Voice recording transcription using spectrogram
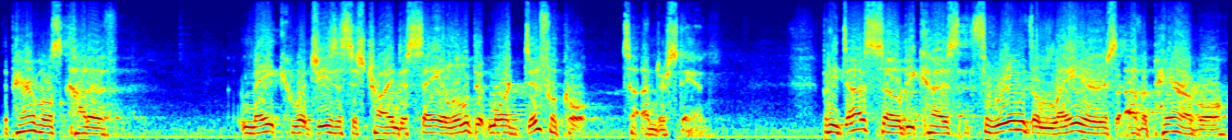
The parables kind of make what Jesus is trying to say a little bit more difficult to understand. But he does so because through the layers of a parable,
